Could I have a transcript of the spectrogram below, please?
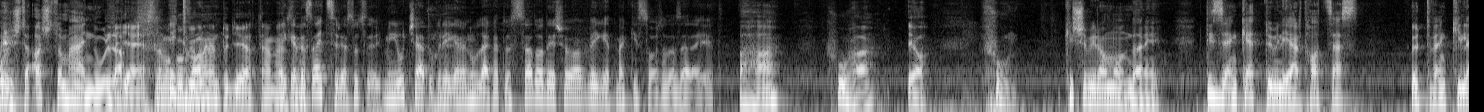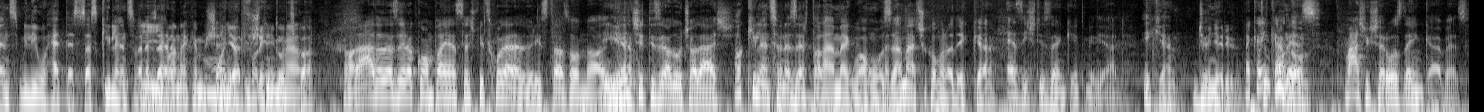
Úristen, azt tudom hány nulla. Figyelj, ezt nem a Itt Google van. már nem tudja értelmezni. Egyébként ez egyszerű, ezt mi úgy csináltuk régen, hogy nullákat összeadod, és a végét meg kiszortod az elejét. Aha. Fúha. Jó. Fú. Ki sem bírom mondani. 12 milliárd 659 millió 790 Így ezer van, nekem is magyar forintocska. Na látod, ezért a compliance-es fickó ellenőrizte azonnal. Igen. Nincs itt adócsalás. A 90 ezer talán megvan hozzá, már csak a maradék kell. Ez is 12 milliárd. Igen, gyönyörű. Nekem inkább mondom, ez. Másik se rossz, de inkább ez.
